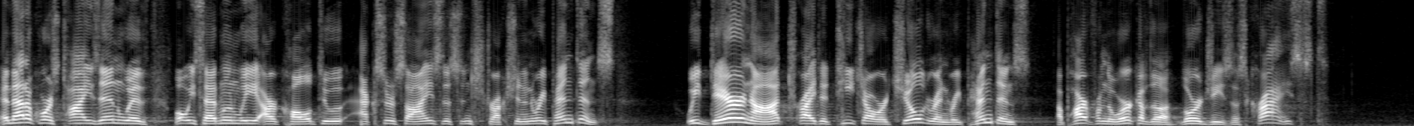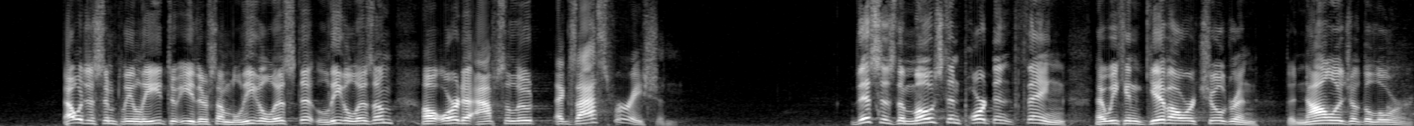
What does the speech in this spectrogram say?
And that, of course, ties in with what we said when we are called to exercise this instruction in repentance. We dare not try to teach our children repentance apart from the work of the Lord Jesus Christ. That would just simply lead to either some legalistic legalism uh, or to absolute exasperation. This is the most important thing that we can give our children the knowledge of the Lord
